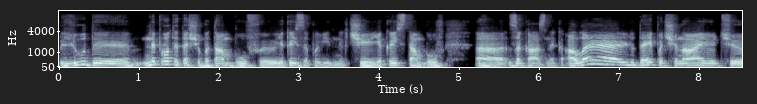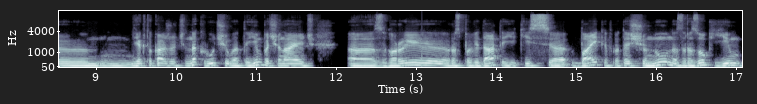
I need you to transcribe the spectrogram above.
люди не проти те, щоб там був е, якийсь заповідник чи якийсь там був е, заказник, але людей починають, е, як то кажуть, накручувати, їм починають. е, Згори розповідати якісь е, байки про те, що ну на зразок їм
